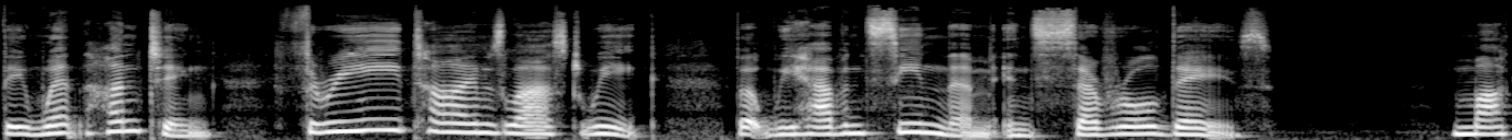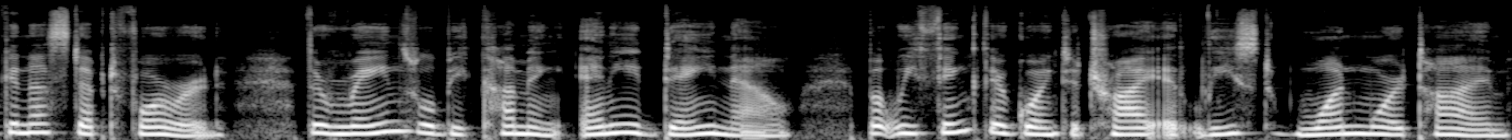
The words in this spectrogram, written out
They went hunting three times last week, but we haven't seen them in several days. Makina stepped forward. The rains will be coming any day now, but we think they're going to try at least one more time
